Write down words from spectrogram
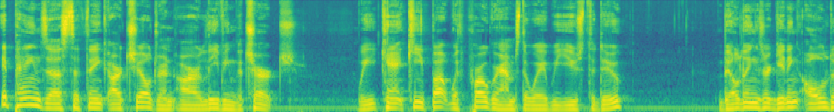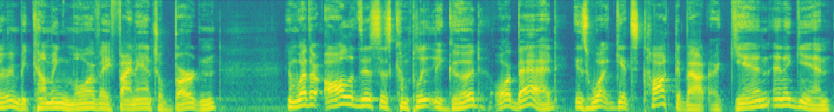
It pains us to think our children are leaving the church. We can't keep up with programs the way we used to do. Buildings are getting older and becoming more of a financial burden. And whether all of this is completely good or bad is what gets talked about again and again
